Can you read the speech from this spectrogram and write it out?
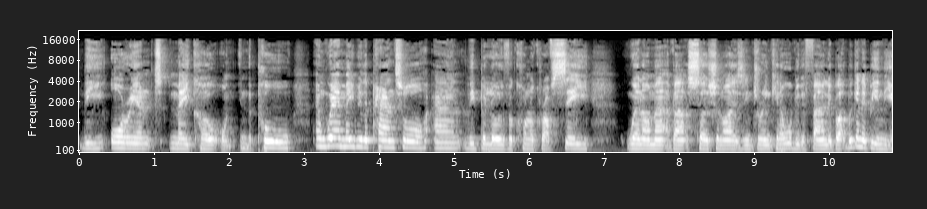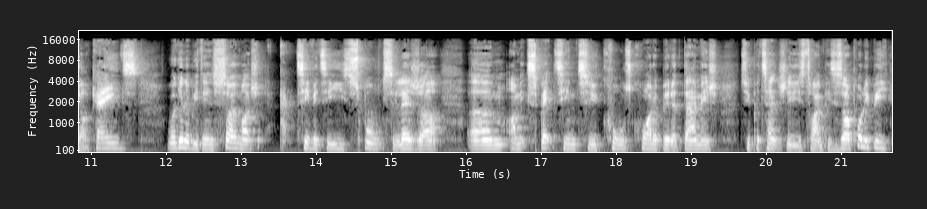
the Orient Mako on in the pool, and wear maybe the Pantor and the Bulova Chronograph C when I'm out about socializing, drinking. I will be the family, but we're going to be in the arcades. We're going to be doing so much activity, sports, leisure, um, I'm expecting to cause quite a bit of damage to potentially these timepieces. I'll probably be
